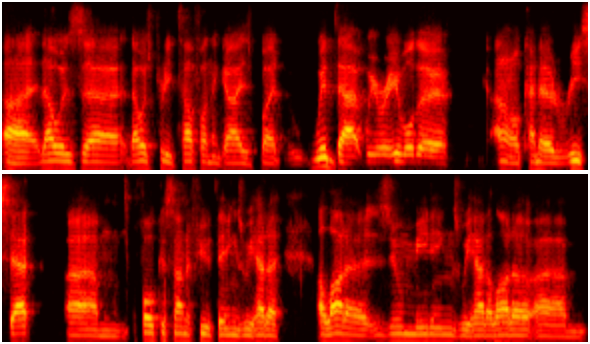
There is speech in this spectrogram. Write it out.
uh, that was uh, that was pretty tough on the guys. But with that, we were able to I don't know, kind of reset, um, focus on a few things. We had a a lot of Zoom meetings. We had a lot of um,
